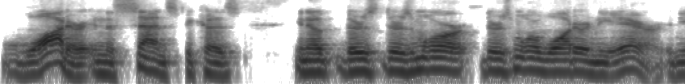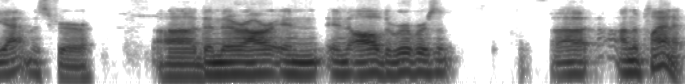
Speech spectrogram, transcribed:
water in the sense because you know there's there's more there's more water in the air in the atmosphere uh, than there are in in all the rivers uh, on the planet.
